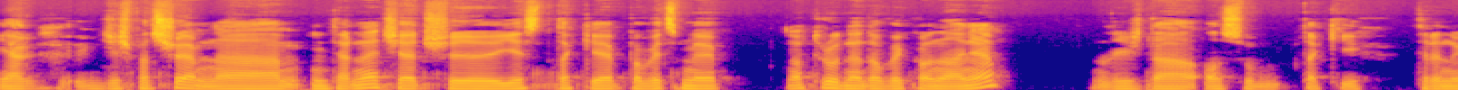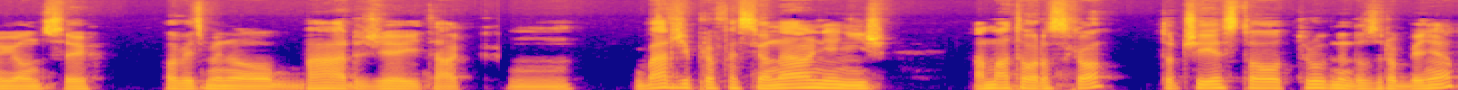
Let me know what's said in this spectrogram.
Jak gdzieś patrzyłem na internecie, czy jest takie powiedzmy, no trudne do wykonania, gdzieś dla osób takich trenujących, powiedzmy no bardziej tak, mm, bardziej profesjonalnie niż amatorsko, to czy jest to trudne do zrobienia?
